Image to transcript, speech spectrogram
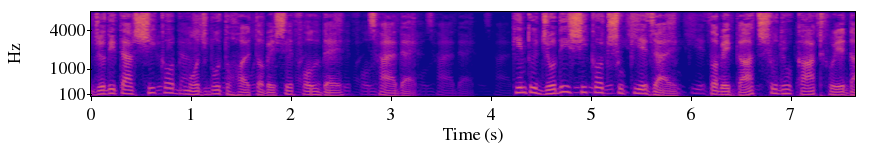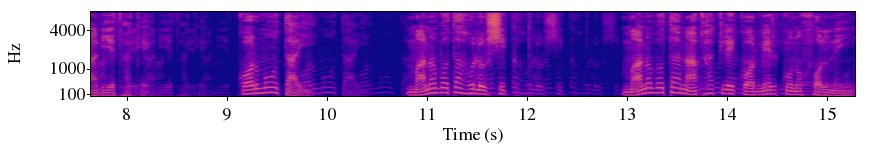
যদি তার শিকড় মজবুত হয়, তবে সে ফল দেয়, ছায়া দেয়। কিন্তু যদি শিকড় শুকিয়ে যায়, তবে গাছ শুধু কাঠ হয়ে দাঁড়িয়ে থাকে। কর্মও তাই। মানবতা হল শিকড়। মানবতা না থাকলে কর্মের কোনো ফল নেই।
